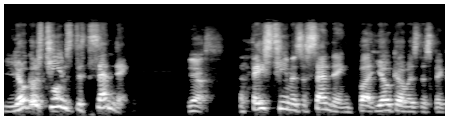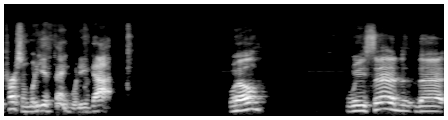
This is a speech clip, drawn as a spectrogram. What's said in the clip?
Yoko's team's descending. Yes. The face team is ascending, but Yoko is this big person. What do you think? What do you got? Well, we said that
